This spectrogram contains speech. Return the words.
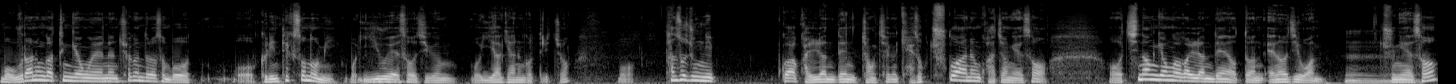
뭐 우라늄 같은 경우에는 최근 들어서 뭐, 뭐 그린 텍소노미 뭐 EU에서 지금 뭐 이야기하는 것들 있죠. 뭐 탄소 중립과 관련된 정책은 계속 추구하는 과정에서 어, 친환경과 관련된 어떤 에너지원 음. 중에서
